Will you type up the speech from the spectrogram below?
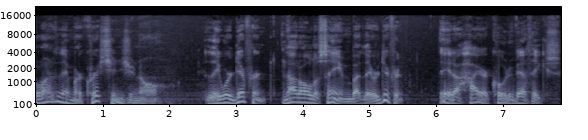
A lot of them were Christians, you know. They were different. Not all the same, but they were different. They had a higher code of ethics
